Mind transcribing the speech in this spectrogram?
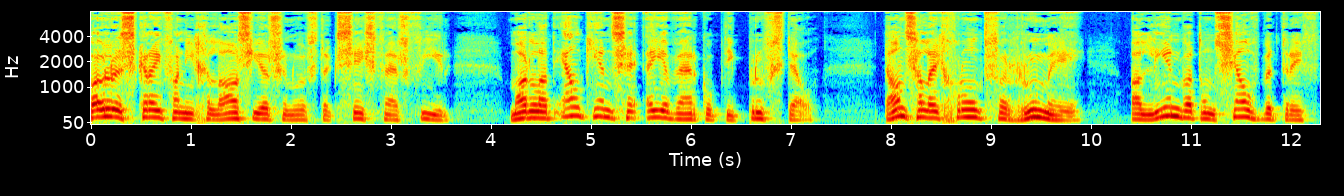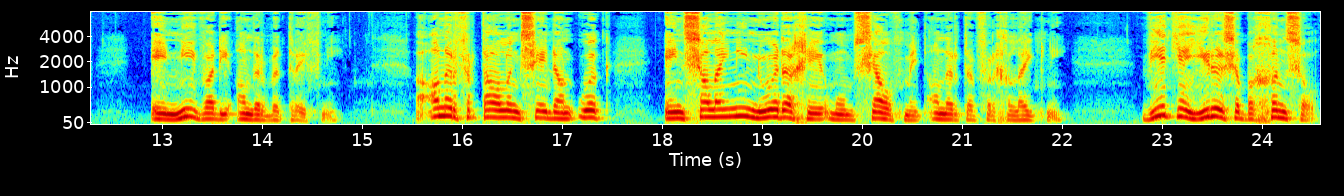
Paulus skryf aan die Galasiërs in hoofstuk 6 vers 4: Maar laat elkeen sy eie werk op die proef stel, dan sal hy grond vir roem hê alleen wat homself betref en nie wat die ander betref nie. 'n Ander vertaling sê dan ook en sal hy nie nodig hê om homself met ander te vergelyk nie. Weet jy hier is 'n beginsel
